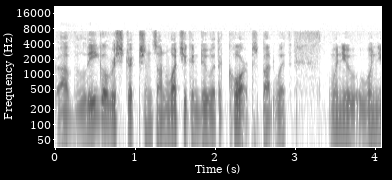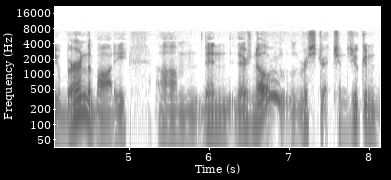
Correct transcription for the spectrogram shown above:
of legal restrictions on what you can do with a corpse, but with when you when you burn the body, um, then there's no restrictions. You can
